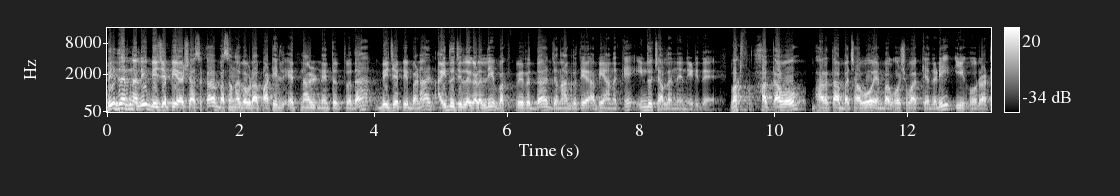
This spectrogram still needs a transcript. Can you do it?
ಬೀದರ್ನಲ್ಲಿ ಬಿಜೆಪಿಯ ಶಾಸಕ ಬಸನಗೌಡ ಪಾಟೀಲ್ ಯತ್ನಾಳ್ ನೇತೃತ್ವದ ಬಿಜೆಪಿ ಬಣ ಐದು ಜಿಲ್ಲೆಗಳಲ್ಲಿ ವಕ್ಫ್ ವಿರುದ್ಧ ಜನಾಗೃತಿ ಅಭಿಯಾನಕ್ಕೆ ಇಂದು ಚಾಲನೆ ನೀಡಿದೆ. ವಕ್ಫ್ ಹತವೋ ಭಾರತ ಬಚಾವೋ ಎಂಬ ಘೋಷವಾಕ್ಯದಡಿ ಈ ಹೋರಾಟ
